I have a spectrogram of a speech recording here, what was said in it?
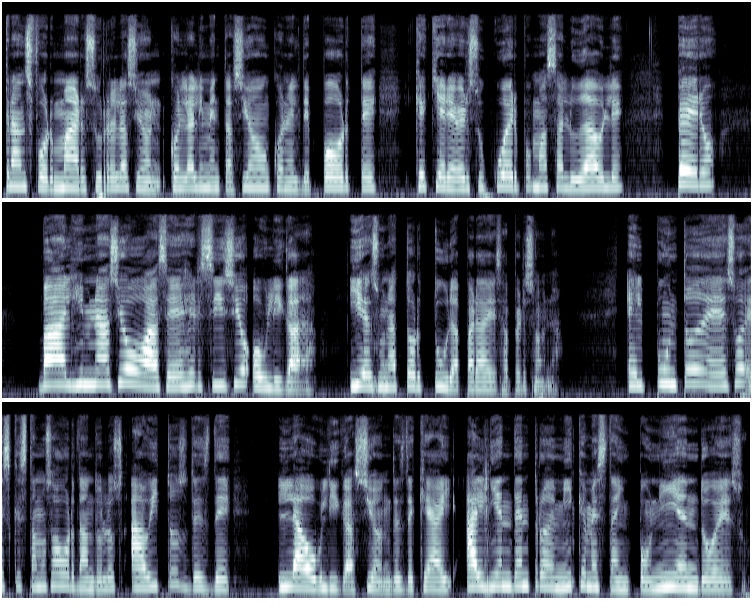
transformar su relación con la alimentación, con el deporte, que quiere ver su cuerpo más saludable, pero va al gimnasio o hace ejercicio obligada y es una tortura para esa persona. El punto de eso es que estamos abordando los hábitos desde la obligación, desde que hay alguien dentro de mí que me está imponiendo eso.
